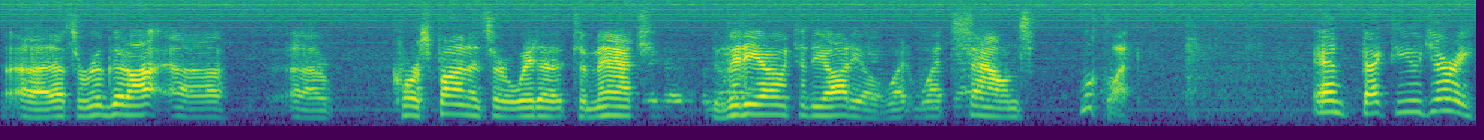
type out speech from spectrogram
Uh, that's a real good uh, uh, correspondence or a way to, to match the video to the audio, what, what sounds look like. And back to you, Jeri.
